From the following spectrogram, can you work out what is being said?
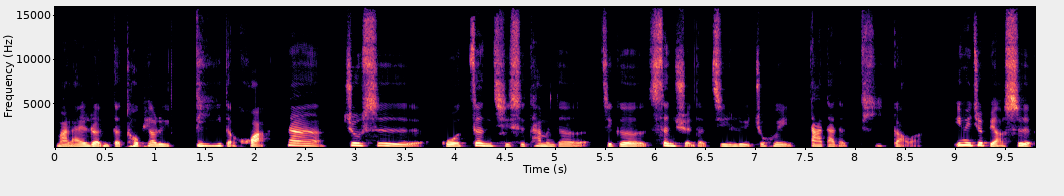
马来人的投票率低的话，那就是国政其实他们的这个胜选的几率就会大大的提高啊，因为就表示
